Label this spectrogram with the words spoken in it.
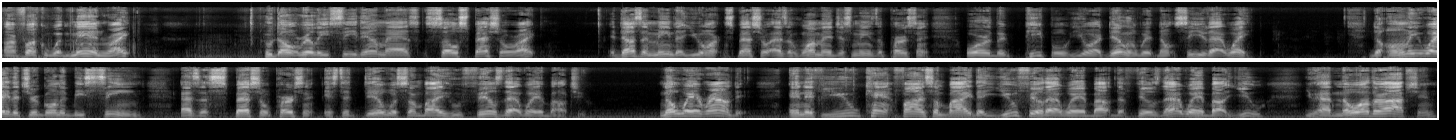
are fucking with men, right? Who don't really see them as so special, right? It doesn't mean that you aren't special as a woman. It just means the person or the people you are dealing with don't see you that way. The only way that you're going to be seen as a special person is to deal with somebody who feels that way about you. No way around it. And if you can't find somebody that you feel that way about, that feels that way about you, you have no other option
